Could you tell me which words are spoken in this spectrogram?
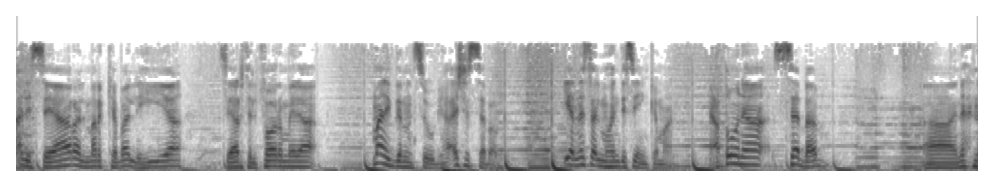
هذه السيارة المركبة اللي هي سيارة الفورمولا ما نقدر نسوقها. إيش السبب؟ يلا نسأل المهندسين كمان. يعطونا سبب آه نحن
